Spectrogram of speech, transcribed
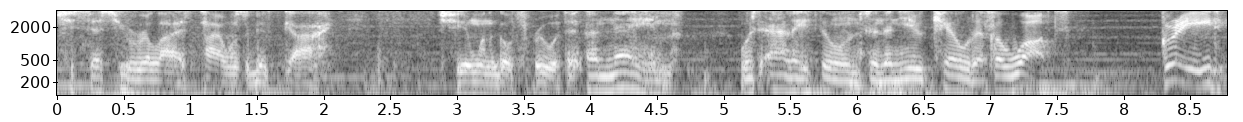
She said she realized Ty was a good guy. She didn't want to go through with it. Her name was Ali Thornton, and you killed her for what? Greed?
